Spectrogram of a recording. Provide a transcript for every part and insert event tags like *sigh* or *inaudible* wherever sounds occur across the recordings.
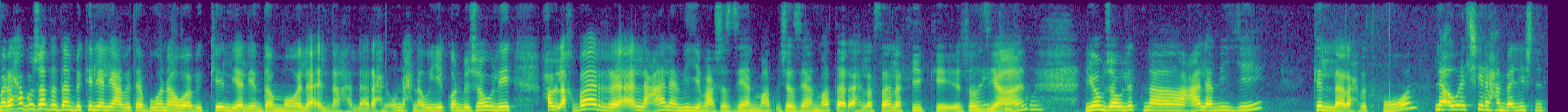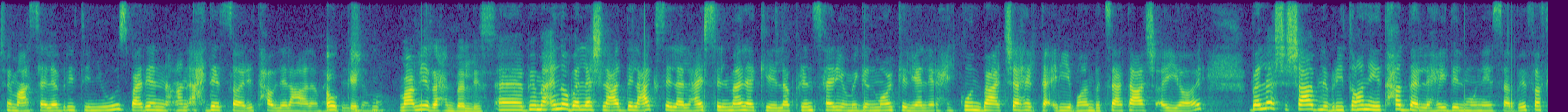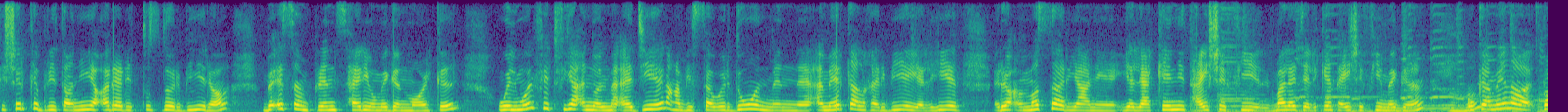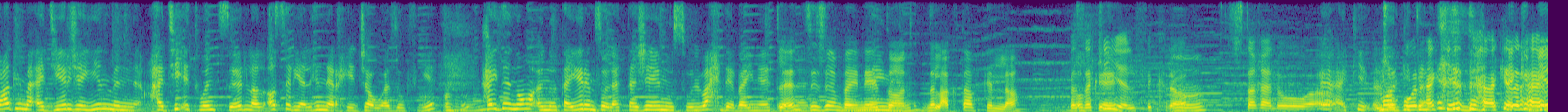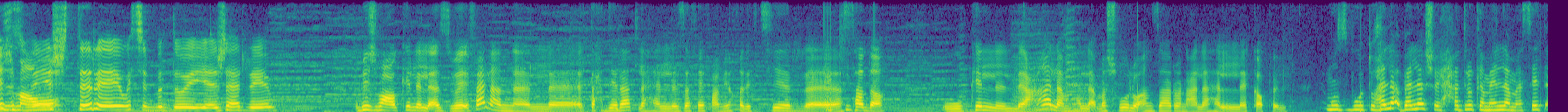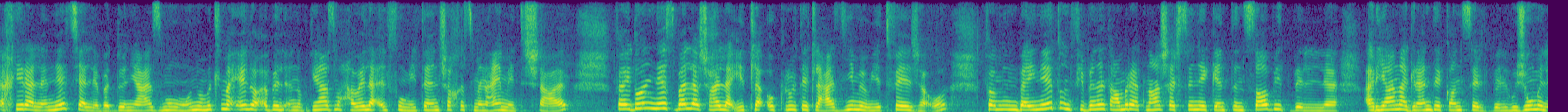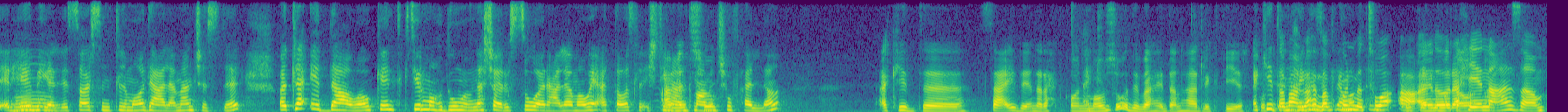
مرحب مجددا بكل يلي عم يتابعونا وبكل يلي انضموا لنا هلا. رح نقوم نحن وياكم بجولة حول الاخبار العالمية مع جوزيان جوزيان مطر. أهلا وسهلا فيك جوزيان اليوم جولتنا عالمية. كلها رح بتكون. لا أول شيء رح نبلش نتفق مع ال celebrity news بعدين عن أحداث صارت حول العالم okay. الجمعة. مع مين رح نبلش؟ آه بما إنه بلش العد العكسي للعرس الملكي ل Prince هاري وميغان ماركل يلي رح يكون بعد شهر تقريبا ب 19 أيار بلش الشعب البريطاني يتحضر لهيدي المناسبة. ففي شركة بريطانية قررت تصدر بيرة باسم Prince هاري وميغان ماركل. والملفت فيها إنه المقادير عم بيستوردون من أمريكا الغربية يلي هي مصدر يعني يلي كانت عايشة فيه البلد يلي كانت عايشة فيه ميغان وكمان بعض المقادير جايين من حديقة ويندسور للقصر يلي هن رح يتجوزوا فيه. هيدا نوع إنه ت يرمزوا للتجانس والوحدة بيناتهم. الانسجام بيناتهم للأقطاب كلها. بس ذكيه الفكرة اشتغلوا إيه، أكيد. الجمهور أكيد أكيد *laughs* رح يشتري وش بده يجرب. بيجمعوا كل الأذواق. فعلا التحضيرات لهالزفاف عم ياخذ كثير صدى. وكل العالم هلأ مشغول وانظارهم على هالكابل مزبوط وهلأ بلشوا يحضروا كمان لمسات أخيرة للناس يلي بدهم يعزمون ومثل ما قالوا قبل إنه بدهم يعزموا حوالي 1200 شخص من عامة الشعب. فهدول الناس بلشوا هلأ يتلقوا كروتة العزيمة ويتفاجئوا. فمن بيناتهم في بنت عمرها 12 سنة كانت انصابت بالأريانا جراندي كونسرت بالهجوم الإرهابي يلي صار سنة الماضيه على مانشستر. فتلقت دعوة وكانت كثير مهضومة ونشروا الصور على مواقع التواصل الاجتماعي مثل ما عم نشوف هلأ. أكيد سعيدة إنها رح تكون أكيد. موجودة بهيدا النهار الكبير أكيد طبعا الواحد ما بكون متوقع إنه رح ينعزم.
